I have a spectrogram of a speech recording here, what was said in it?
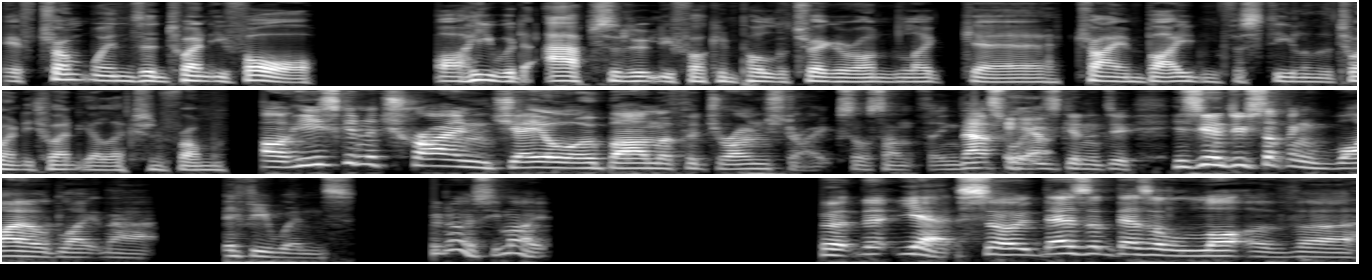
if Trump wins in twenty four, oh he would absolutely fucking pull the trigger on like uh trying Biden for stealing the twenty twenty election from him. Oh, he's gonna try and jail Obama for drone strikes or something. That's what Yeah. he's gonna do. He's gonna do something wild like that if he wins. Who knows? He might. But th- yeah, so there's a there's a lot of uh,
